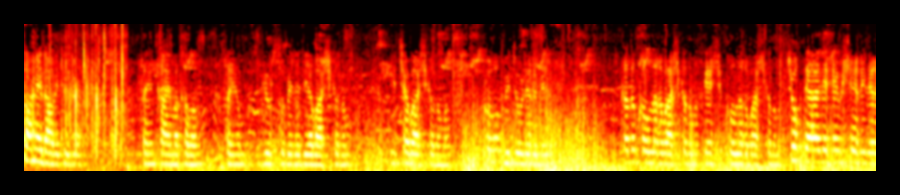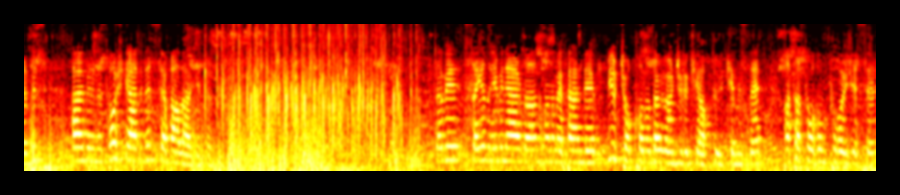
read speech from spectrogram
sahneye davet ediyorum. Sayın Kaymakamım, Sayın Gürsu Belediye Başkanım, ilçe başkanımız, kurum müdürlerimiz, kadın kolları başkanımız, gençlik kolları başkanımız, çok değerli hemşehrilerimiz, her biriniz hoş geldiniz, sefalar getirdiniz. Tabii Sayın Emine Erdoğan hanımefendi birçok konuda öncülük yaptı ülkemizde. Ata Tohum Projesi,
